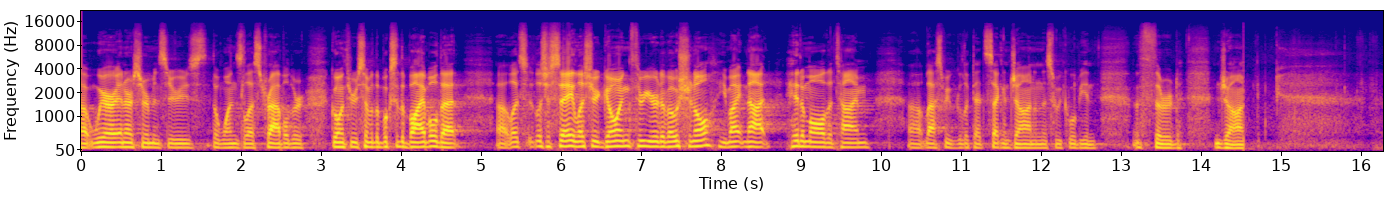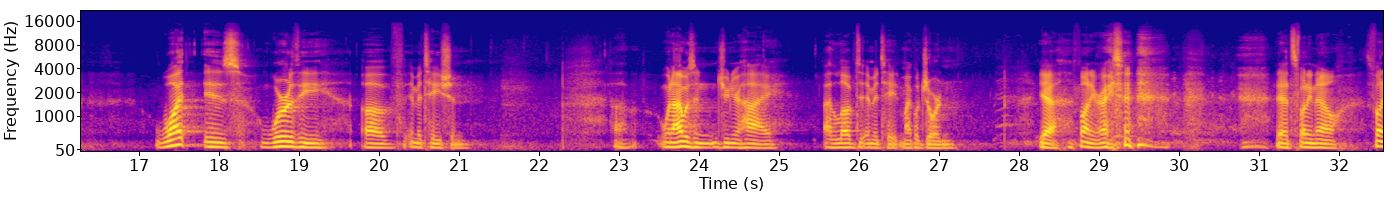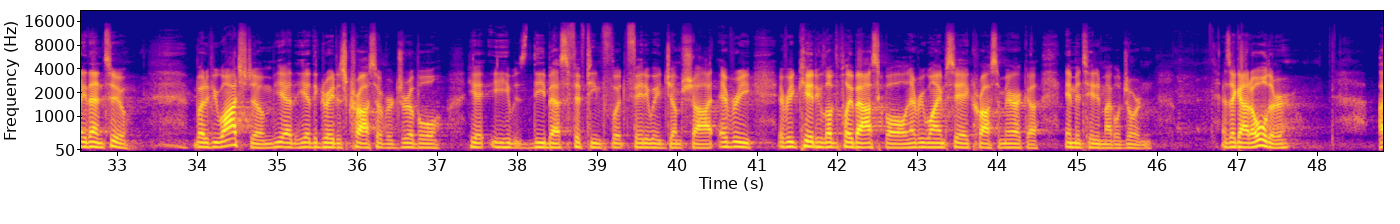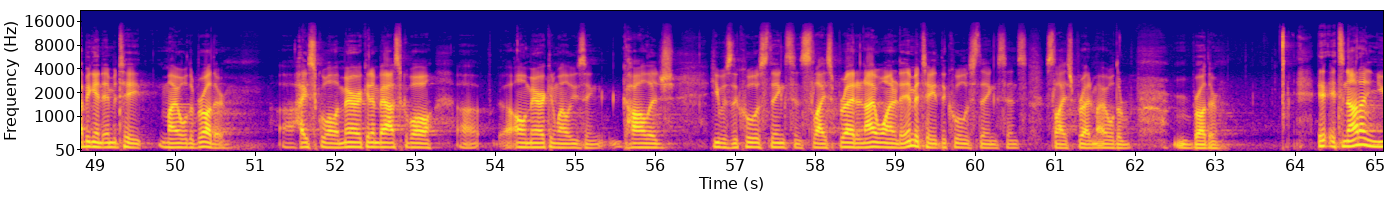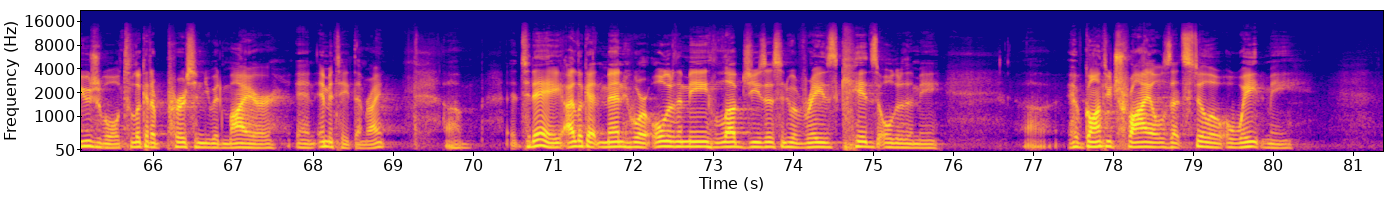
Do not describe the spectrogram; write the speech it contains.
Uh, we're in our sermon series, The Ones Less Traveled. We're going through some of the books of the Bible that, uh, let's, let's just say, unless you're going through your devotional, you might not hit them all the time. Uh, last week we looked at Second John, and this week we'll be in Third John. What is worthy of imitation? Uh, when I was in junior high, I loved to imitate Michael Jordan. Yeah, funny, right? yeah, it's funny now. It's funny then, too. But if you watched him, he had, he had the greatest crossover dribble. He, had, he was the best 15 foot fadeaway jump shot. Every, every kid who loved to play basketball and every YMCA across America imitated Michael Jordan. As I got older, I began to imitate my older brother. Uh, high school All American in basketball, uh, All American while he was in college. He was the coolest thing since sliced bread, and I wanted to imitate the coolest thing since sliced bread, my older brother. It's not unusual to look at a person you admire and imitate them, right? Um, today, I look at men who are older than me, love Jesus, and who have raised kids older than me, uh, have gone through trials that still await me,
